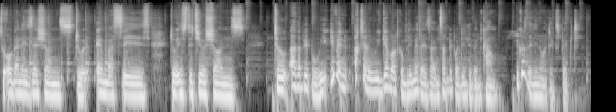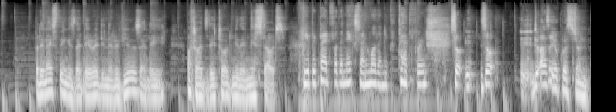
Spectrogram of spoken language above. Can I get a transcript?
to organizations, to embassies, to institutions, to other people. We even actually we gave out complimentaries, and some people didn't even come because they didn't know what to expect. But the nice thing is that they read in the reviews and they afterwards they told me they missed out. You prepared for the next one more than you prepared for. So, so to answer your question,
